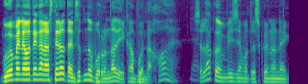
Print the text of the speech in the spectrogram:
Gu hemen egoten gan astero, eta entzuten du burrundadi, kanpuen da, jode. Zelako enbizia motezkoen honek.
